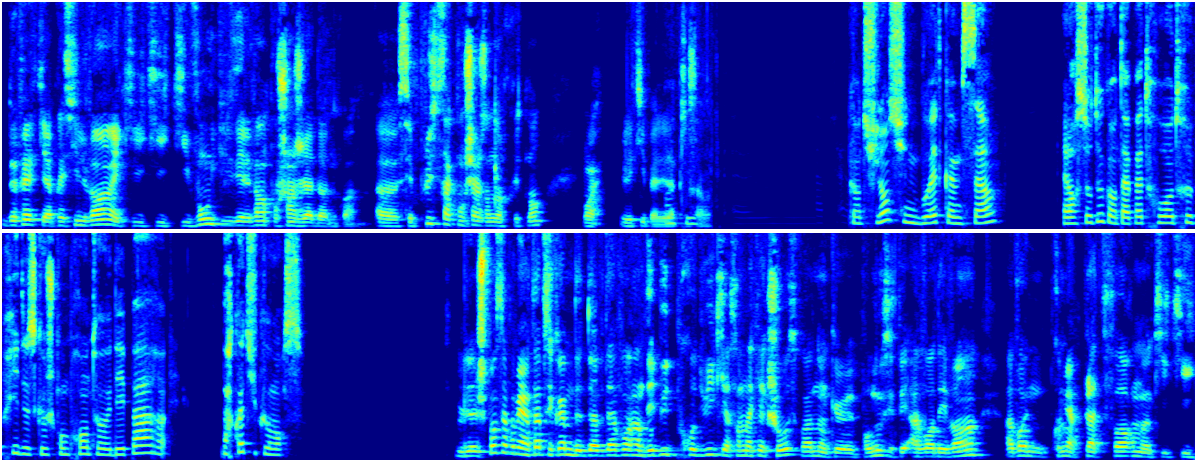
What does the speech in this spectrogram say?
de fait qui apprécient le vin et qui, qui, qui, vont utiliser le vin pour changer la donne. Quoi. Euh, c'est plus ça qu'on cherche dans nos recrutements Ouais, l'équipe, elle est là pour ça. Quand tu lances une boîte comme ça, alors surtout quand t'as pas trop entrepris de ce que je comprends toi au départ, par quoi tu commences? Je pense que la première étape, c'est quand même d'avoir un début de produit qui ressemble à quelque chose. Quoi. Donc, euh, pour nous, c'était avoir des vins, avoir une première plateforme qui, qui,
